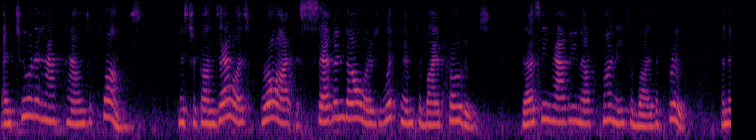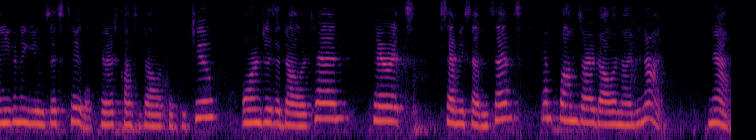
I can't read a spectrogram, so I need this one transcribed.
and two and a half pounds of plums. Mr. Gonzalez brought seven dollars with him to buy produce. Does he have enough money to buy the fruit? And then you're going to use this table. Pears cost $1.52, oranges $1.10, carrots 77 cents, and plums are $1.99. Now,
